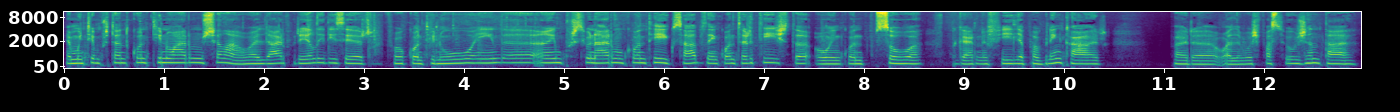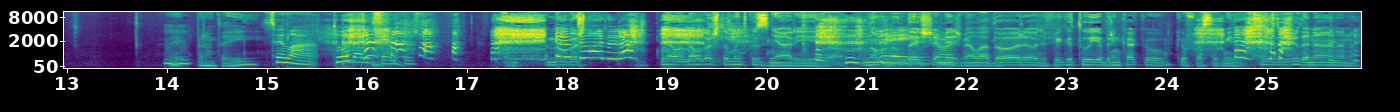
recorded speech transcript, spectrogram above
É muito importante continuarmos, sei lá, a olhar para ele e dizer: eu continuo ainda a impressionar-me contigo, sabes? Enquanto artista ou enquanto pessoa. Pegar na filha para brincar, para, olha, hoje faço eu o jantar. É, pronto, aí. Sei lá, estou a dar exemplos. A Mel gosta... Não, a Mel gosta muito de cozinhar e eh, não, É, não eu deixa mesmo. Ela adora. Olha, fica tu aí a brincar que eu, que eu faço a comida. Precisas de ajuda? Não, não, não.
